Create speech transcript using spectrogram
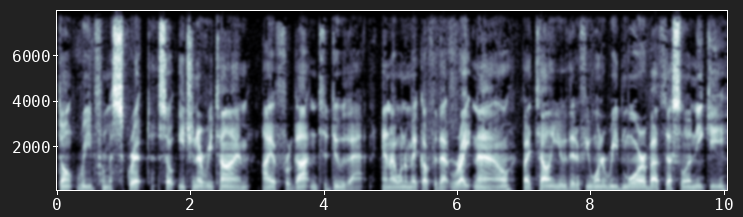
don't read from a script. So each and every time I have forgotten to do that. And I want to make up for that right now by telling you that if you want to read more about Thessaloniki,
